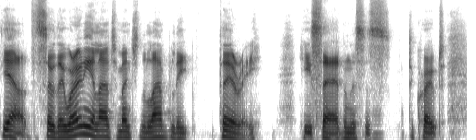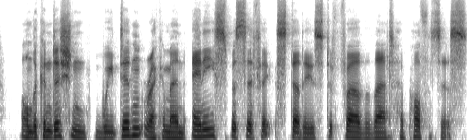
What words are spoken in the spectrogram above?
Yeah, so they were only allowed to mention the lab leak theory, he said, and this is to quote, on the condition we didn't recommend any specific studies to further that hypothesis.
